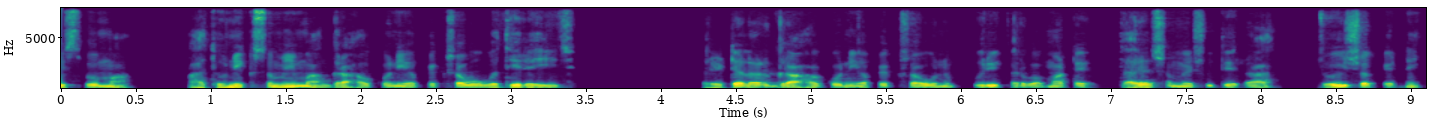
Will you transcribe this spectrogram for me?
વિશ્વમાં આધુનિક સમયમાં ગ્રાહકોની અપેક્ષાઓ વધી રહી છે. રિટેલર ગ્રાહકોની અપેક્ષાઓને પૂરી કરવા માટે વધારે સમય સુધી રાહ જોઈ શકે નહીં.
